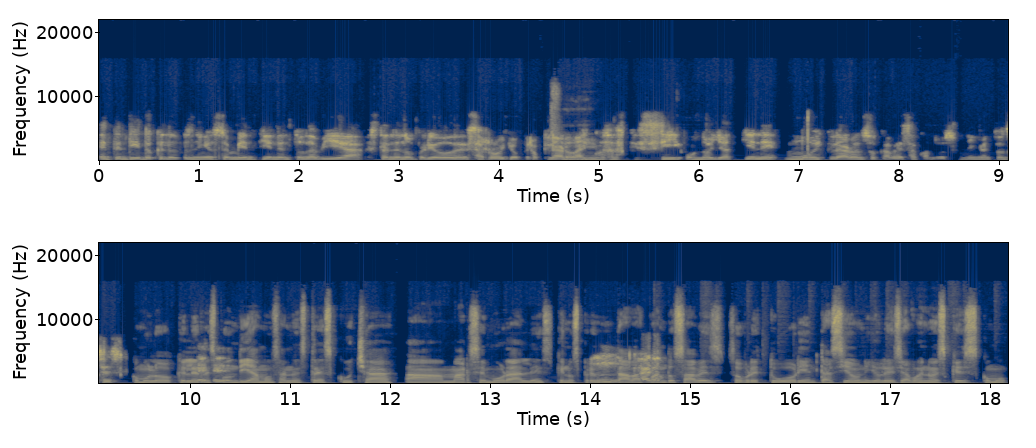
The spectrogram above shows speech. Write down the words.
entendiendo que los niños también tienen todavía, están en un periodo de desarrollo, pero claro, hay cosas que sí uno ya tiene muy claro en su cabeza cuando es un niño. Entonces, como lo que le eh, eh, respondíamos a nuestra escucha a Marce Morales, que nos preguntaba mm, cuándo sabes sobre tu orientación y yo le decía, bueno, es que es como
